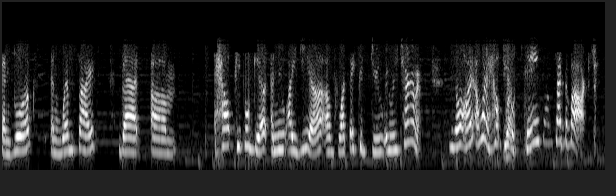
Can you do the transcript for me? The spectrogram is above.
and books and websites that um, help people get a new idea of what they could do in retirement. You know, I, I want to help people right. think outside the box.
